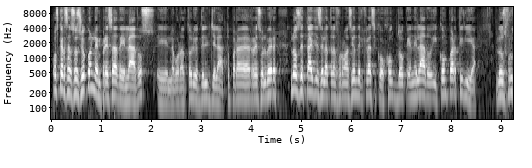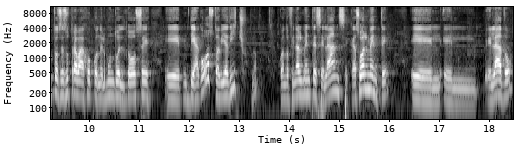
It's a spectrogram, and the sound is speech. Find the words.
Oscar se asoció con la empresa de helados, eh, el laboratorio del gelato, para resolver los detalles de la transformación del clásico hot dog en helado y compartiría los frutos de su trabajo con el mundo el 12 eh, de agosto, había dicho, ¿no? cuando finalmente se lance. Casualmente, el, el helado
